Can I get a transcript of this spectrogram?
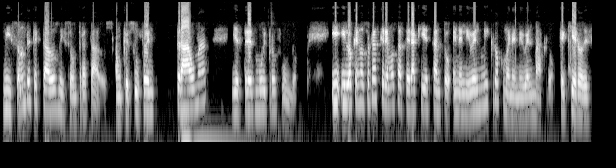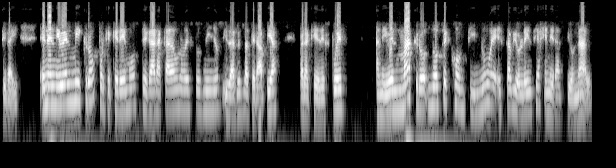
ni son detectados ni son tratados, aunque sufren traumas y estrés muy profundo. Y, y, lo que nosotras queremos hacer aquí es tanto en el nivel micro como en el nivel macro. ¿Qué quiero decir ahí? En el nivel micro, porque queremos llegar a cada uno de estos niños y darles la terapia para que después a nivel macro no se continúe esta violencia generacional.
